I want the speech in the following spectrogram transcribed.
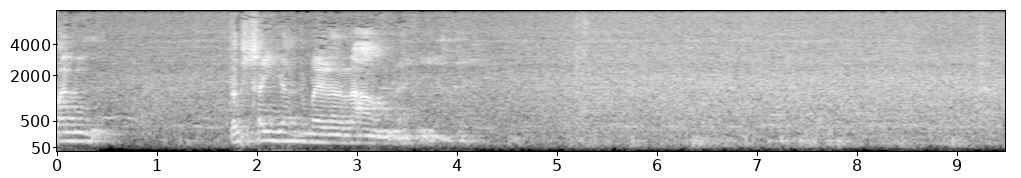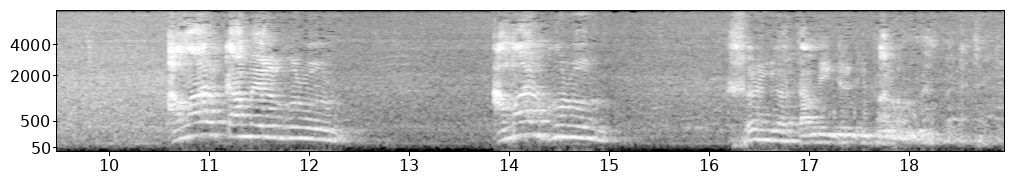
बनूं तो सैयद मेरा नाम नहीं है আমার কামেল গুরুর আমার গুরুর শরীয়ত আমি যদি পালন না করে থাকি।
